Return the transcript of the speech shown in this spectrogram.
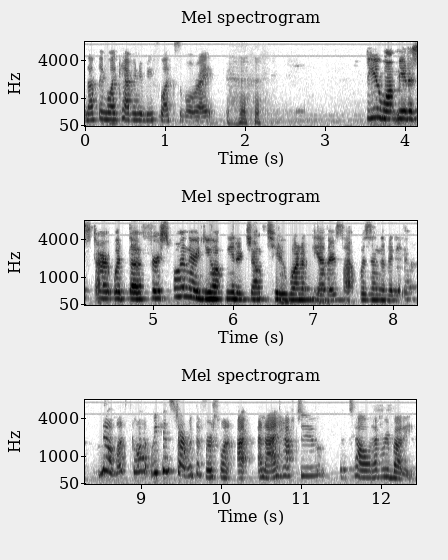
Nothing like having to be flexible, right? Do you want me to start with the first one or do you want me to jump to one of the others that was in the video? No, let's go. We can start with the first one. I, and I have to tell everybody,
